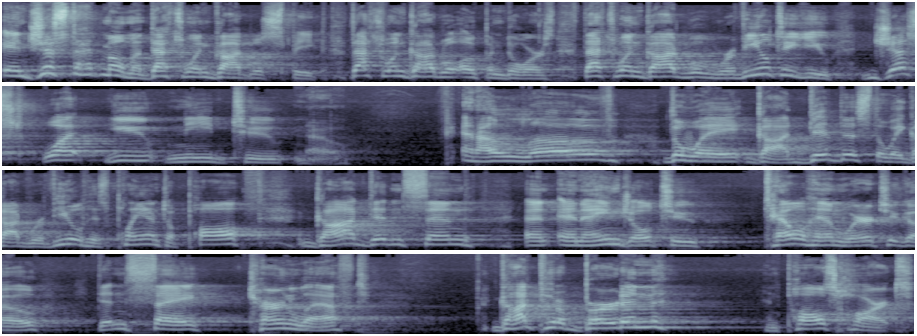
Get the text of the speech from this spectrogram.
In just that moment, that's when God will speak. That's when God will open doors. That's when God will reveal to you just what you need to know. And I love the way God did this, the way God revealed his plan to Paul. God didn't send an, an angel to tell him where to go, didn't say, turn left. God put a burden in Paul's heart,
